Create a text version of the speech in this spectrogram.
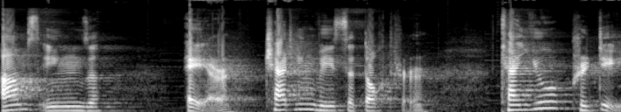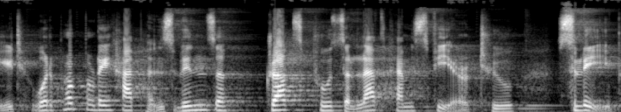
arms in the air, chatting with the doctor. Can you predict what probably happens when the drugs put the left hemisphere to sleep?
